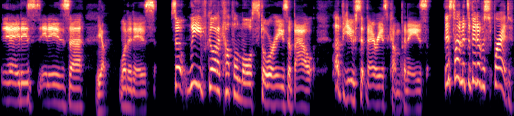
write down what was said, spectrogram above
Yeah, it is it is uh yep. what it is so we've got a couple more stories about abuse at various companies this time it's a bit of a spread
